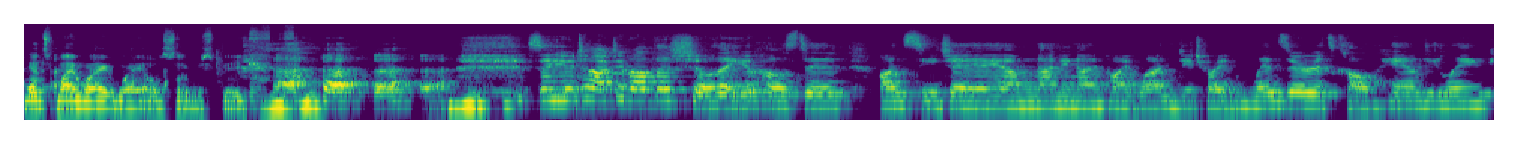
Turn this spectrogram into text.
that's my white whale, so to speak. so you talked about the show that you hosted on CJAM 99.1 Detroit and Windsor. It's called Handi-Link.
